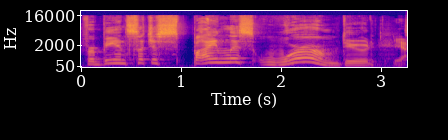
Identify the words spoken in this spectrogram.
for being such a spineless worm, dude. Yeah.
